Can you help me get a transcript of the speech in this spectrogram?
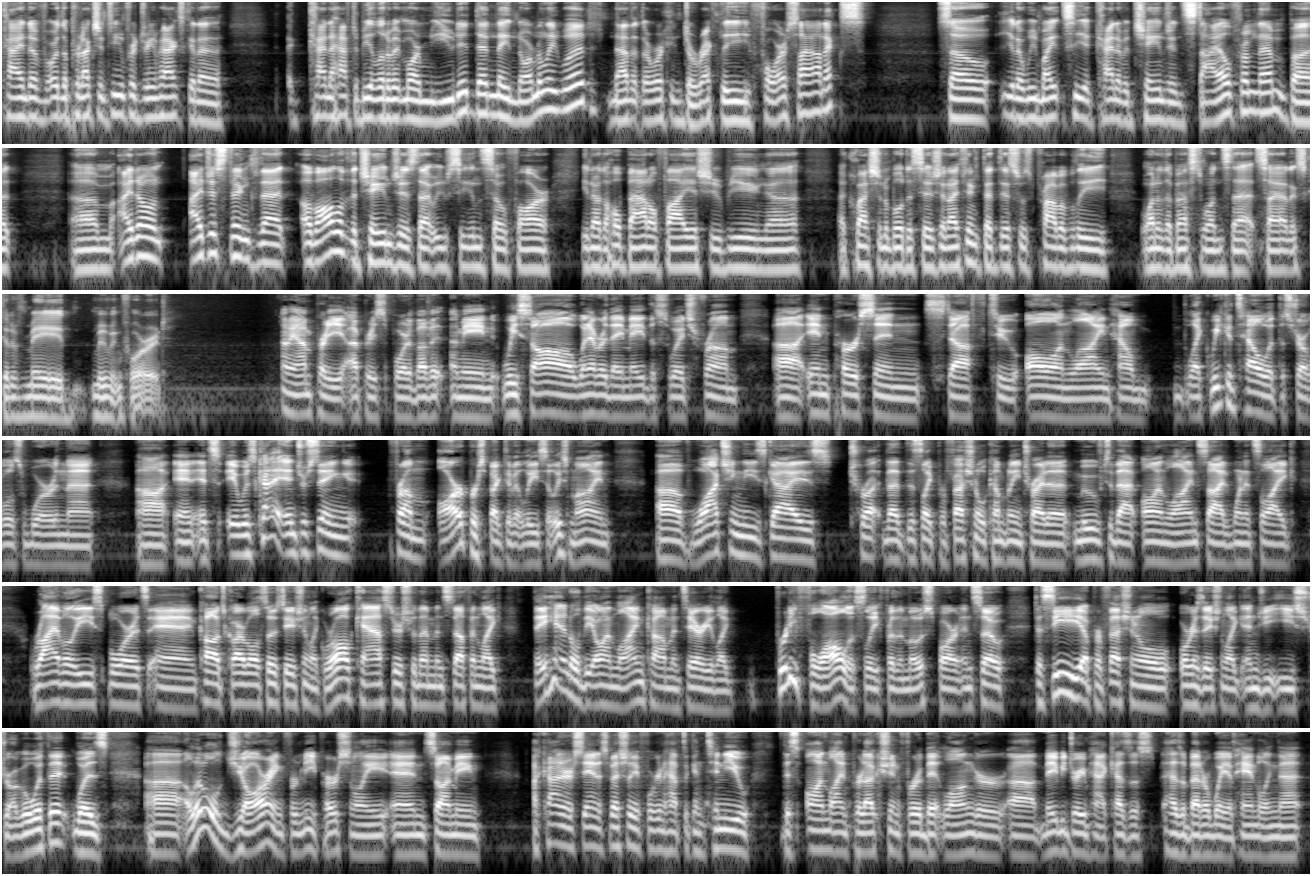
kind of, or the production team for DreamHack's gonna kind of have to be a little bit more muted than they normally would now that they're working directly for Psyonix. So, you know, we might see a kind of a change in style from them, but um, I don't. I just think that of all of the changes that we've seen so far, you know, the whole Battlefy issue being a, a questionable decision, I think that this was probably one of the best ones that Psyonix could have made moving forward. I mean, I'm pretty I'm pretty supportive of it. I mean, we saw whenever they made the switch from uh, in person stuff to all online, how like we could tell what the struggles were in that, uh, and it's it was kind of interesting from our perspective, at least, at least mine, of watching these guys try that this like professional company try to move to that online side when it's like rival esports and college carball association like we're all casters for them and stuff and like they handle the online commentary like pretty flawlessly for the most part. And so to see a professional organization like NGE struggle with it was uh, a little jarring for me personally. And so, I mean, I kind of understand, especially if we're going to have to continue this online production for a bit longer. Uh, maybe DreamHack has a, has a better way of handling that.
